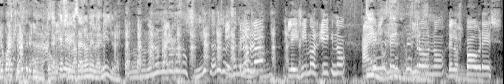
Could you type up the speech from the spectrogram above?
Yo para qué le pregunto. Ya que le besaron el anillo. No, no, no, no, no, no, no. Sí, claro, se besan el anillo. Incluso le hicimos himno a este trono de los pobres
